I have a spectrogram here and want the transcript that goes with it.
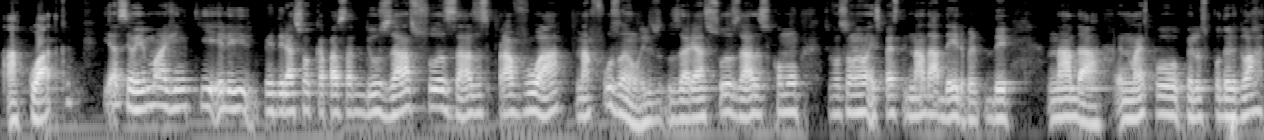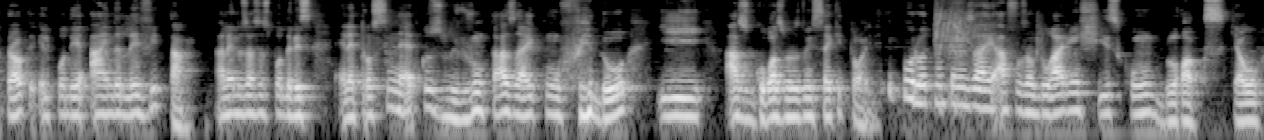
aquática. E assim, eu imagino que ele perderia a sua capacidade de usar as suas asas para voar na fusão. Ele usaria as suas asas como se fosse uma espécie de nadadeira para poder nadar. Mas por, pelos poderes do artrópode, ele poderia ainda levitar além dos seus poderes eletrocinéticos juntados aí com o fedor e as gosmas do insectoide. E por último temos aí a fusão do Alien X com o Blocks, que é o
